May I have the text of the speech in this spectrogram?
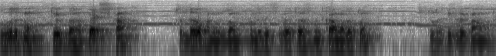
उरत मग ते पॅटीस खा चल दवाखान्यात जाऊन पण लगेच तसं मी कामाला तो। तुला तिकडे कामाला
